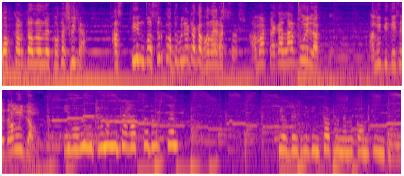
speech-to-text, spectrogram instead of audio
বক্কার দালালের কথা শুইনা আজ তিন বছর কতগুলো টাকা ফালায় রাখছস? আমার টাকা লাগবেই লাগবে। আমি বিদেশে যামই যাব এভাবে উঠানোর মধ্যে হাত তো ধরছেন। কেউ দেখলে কিন্তু আপনার নামে কমপ্লেন দেবে।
